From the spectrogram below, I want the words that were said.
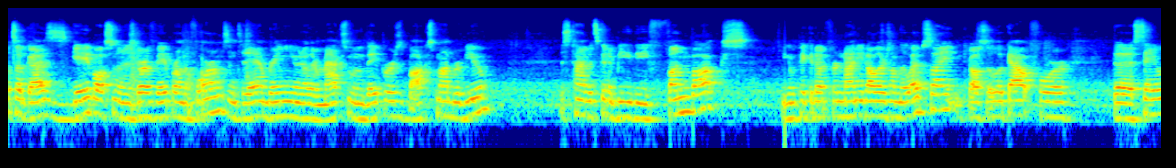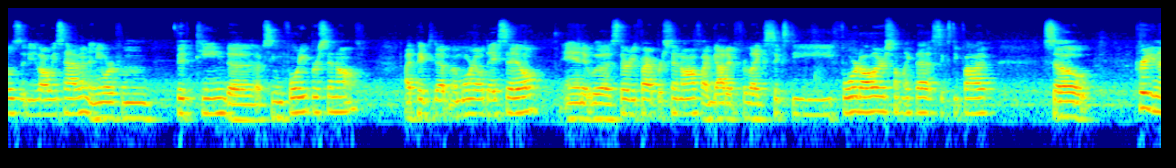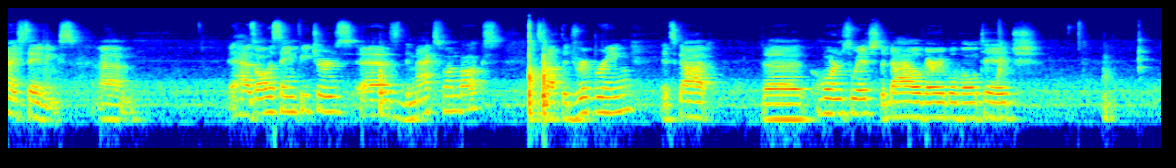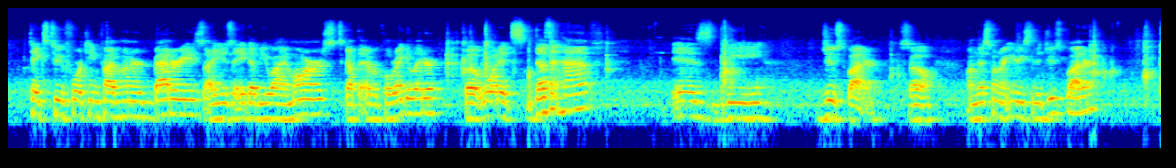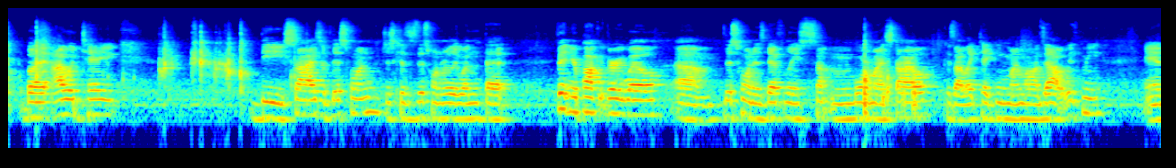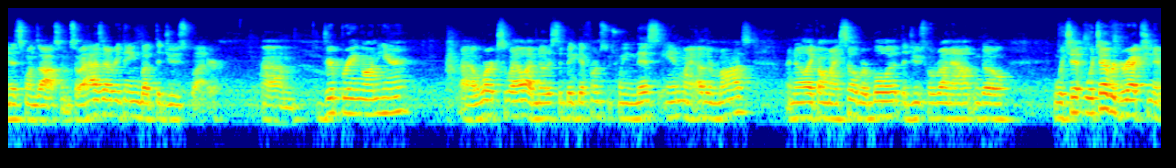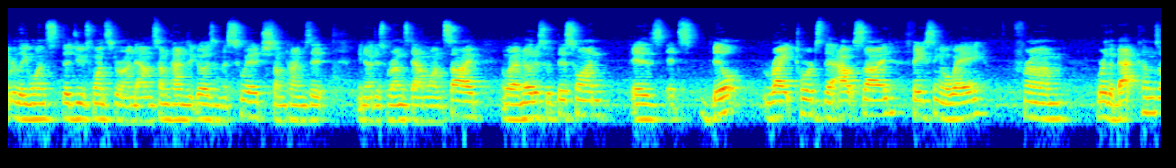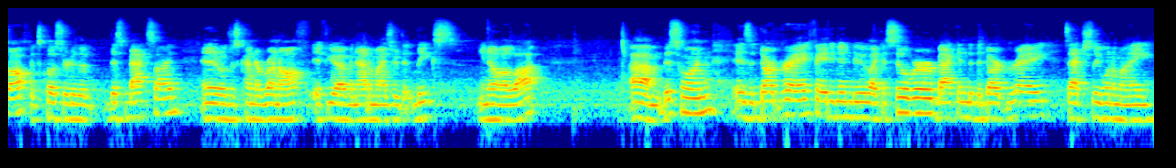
What's up guys, this is Gabe, also known as Darth Vaper on the forums, and today I'm bringing you another Maximum Vapors box mod review. This time it's going to be the Fun Box. You can pick it up for $90 on the website. You can also look out for the sales that he's always having, anywhere from 15 to, I've seen 40% off. I picked it up Memorial Day sale, and it was 35% off. I got it for like $64, something like that, 65 So, pretty nice savings. Um, it has all the same features as the Max Fun box. It's got the drip ring, it's got the horn switch, the dial, variable voltage, takes two 14500 batteries. I use AWIMRs. It's got the Evercool regulator. But what it doesn't have is the juice bladder. So on this one right here, you see the juice bladder. But I would take the size of this one, just because this one really wasn't that fit in your pocket very well. Um, this one is definitely something more my style, because I like taking my mods out with me. And this one's awesome. So it has everything but the juice bladder. Um, drip ring on here uh, works well. I've noticed a big difference between this and my other mods. I know like on my silver bullet, the juice will run out and go which it, whichever direction it really wants, the juice wants to run down. Sometimes it goes in the switch, sometimes it you know, just runs down one side. And what I noticed with this one is it's built right towards the outside, facing away from where the back comes off. It's closer to the this back side, and it'll just kind of run off if you have an atomizer that leaks, you know, a lot. Um, this one is a dark gray, faded into like a silver, back into the dark gray. It's actually one of my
